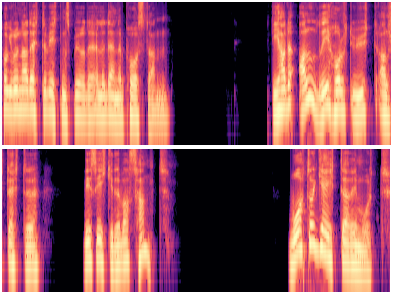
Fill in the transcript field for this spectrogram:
på grunn av dette vitensbyrdet eller denne påstanden. De hadde aldri holdt ut alt dette hvis ikke det var sant. Watergate, derimot,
